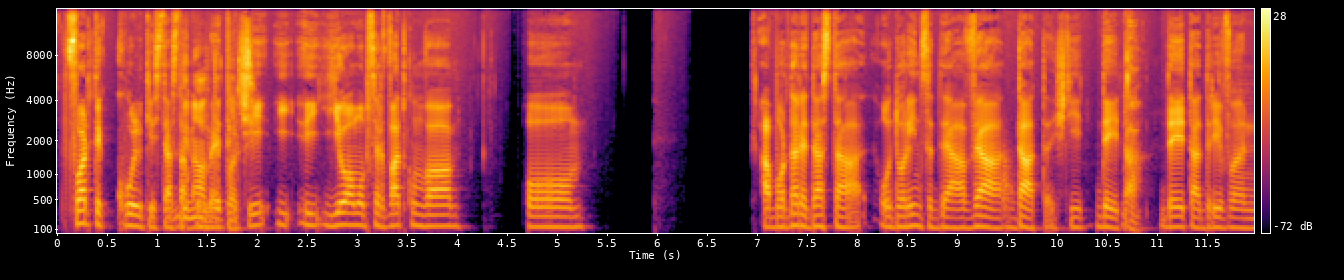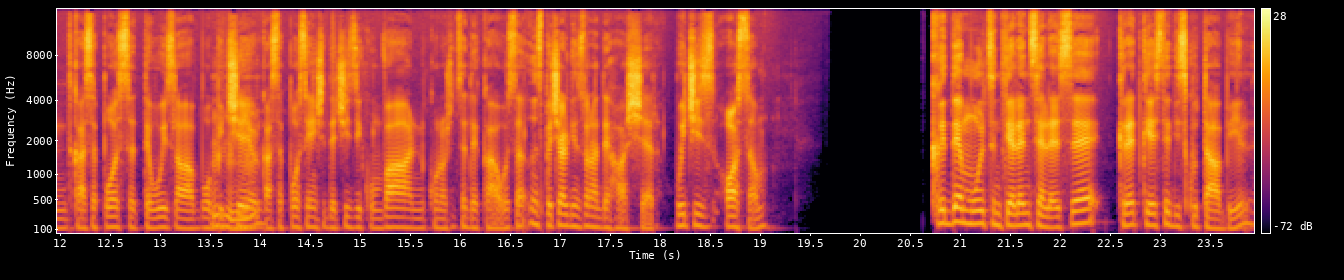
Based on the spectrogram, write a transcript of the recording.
Foarte cool chestia asta Din cu alte metricii. Eu am observat cumva o abordare de asta, o dorință de a avea dată, știi, data, Da. data-driven, ca să poți să te uiți la obiceiuri, Mhm. ca să poți să iei niște decizii cumva în cunoștință de cauză, în special din zona de HR, which is awesome. Cât de mult sunt ele înțelese, cred că este discutabil,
